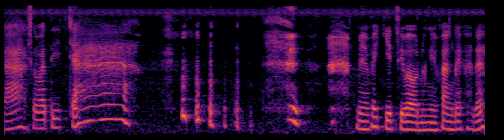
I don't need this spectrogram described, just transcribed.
จ้า สวัสดีจ้า แม่ไปกิดสิเว้าหนึ่งให้ฟังเด้ค่ะเด้อ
